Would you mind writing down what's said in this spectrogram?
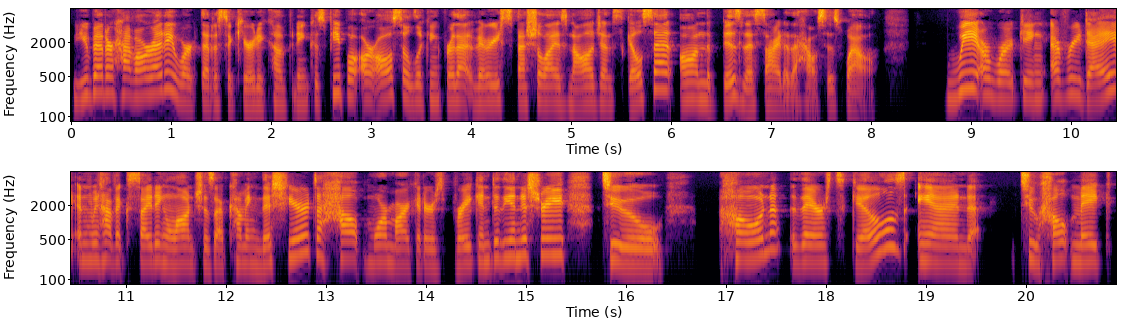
you better have already worked at a security company because people are also looking for that very specialized knowledge and skill set on the business side of the house as well. We are working every day and we have exciting launches upcoming this year to help more marketers break into the industry to hone their skills and to help make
